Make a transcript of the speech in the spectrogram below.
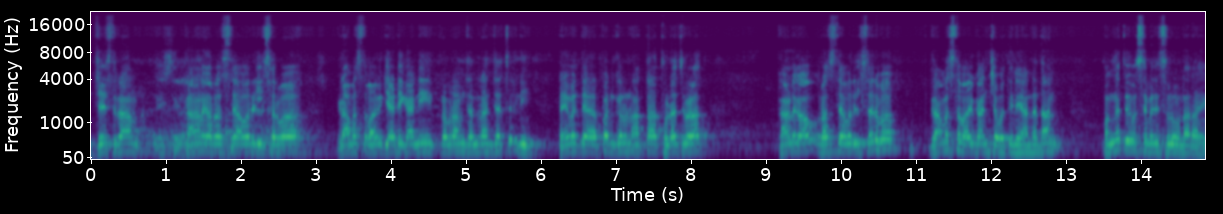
जय श्रीराम कानडगाव रस्त्यावरील सर्व ग्रामस्थ भाविक या ठिकाणी प्रभुरामचंद्रांच्या चरणी नैवेद्य अर्पण करून आता थोड्याच वेळात कांडगाव रस्त्यावरील सर्व ग्रामस्थ भाविकांच्या वतीने अन्नदान पंगत व्यवस्थेमध्ये सुरू होणार आहे.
